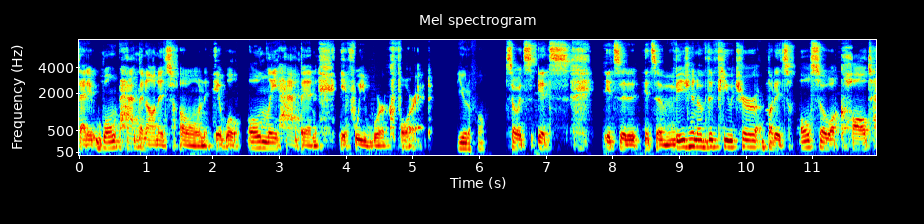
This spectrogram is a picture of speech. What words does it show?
that it won't happen on its own. It will only happen if we work for it. Beautiful. So it's it's it's a it's a vision of the future but it's also a call to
